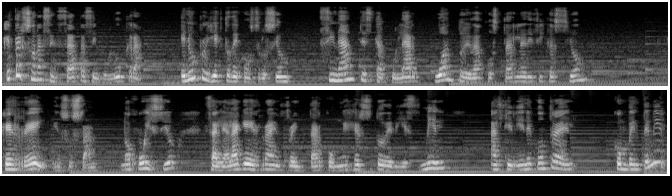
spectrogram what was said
¿Qué persona sensata se involucra en un proyecto de construcción sin antes calcular cuánto le va a costar la edificación? ¿Qué rey en su no juicio sale a la guerra a enfrentar con un ejército de 10.000 al que viene contra él con 20.000?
